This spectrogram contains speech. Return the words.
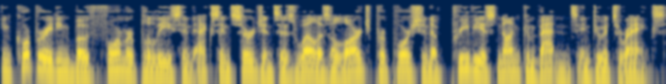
incorporating both former police and ex-insurgents as well as a large proportion of previous non-combatants into its ranks.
